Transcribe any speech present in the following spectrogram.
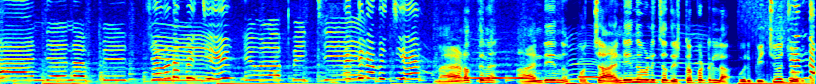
ആന്റിനെ പിച്ചി. ഇവളെ പിച്ചി? മാഡത്തിന് ആന്റിന്ന് കൊച്ച ആന്റിന്ന് വിളിച്ചത് ഇഷ്ടപ്പെട്ടില്ല. ഒരു പിച്ചു വെച്ചു കൊടുത്തു.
